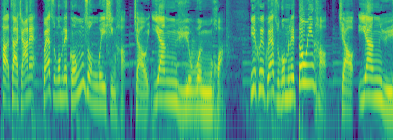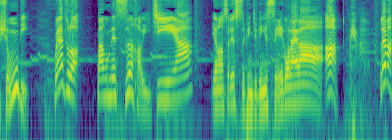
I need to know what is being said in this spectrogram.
好，咋加呢？关注我们的公众微信号，叫“养育文化”，也可以关注我们的抖音号，叫“养育兄弟”。关注了，把我们的私人号一加，杨老师的视频就给你射过来了啊！哎呀，来嘛，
